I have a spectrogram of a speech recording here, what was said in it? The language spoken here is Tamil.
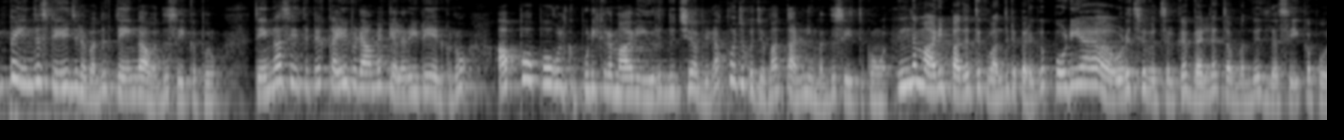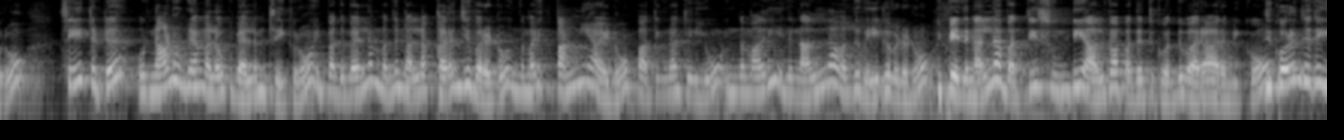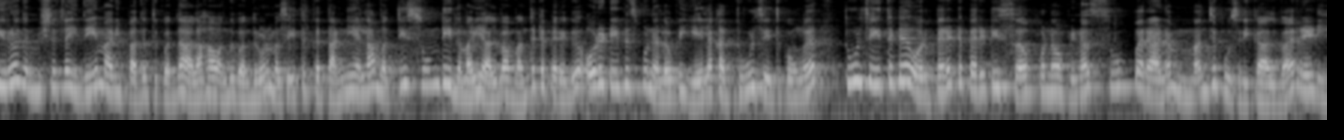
இப்போ இந்த ஸ்டேஜில் வந்து தேங்காய் வந்து சேர்க்க போகிறோம் தேங்காய் சேர்த்துட்டு கை விடாமல் கிளறிட்டே இருக்கணும். அப்போ அப்போ உங்களுக்கு பிடிக்கிற மாதிரி இருந்துச்சு அப்படின்னா கொஞ்சம் கொஞ்சமாக தண்ணி வந்து சேர்த்துக்கோங்க. இந்த மாதிரி பதத்துக்கு வந்துட்ட பிறகு பொடியாக உடைச்சி வச்சுருக்க வெள்ளத்தை வந்து இதில் சேர்க்க போகிறோம் சேர்த்துட்டு ஒரு நானூறு கிராம் அளவுக்கு வெல்லம் சேர்க்குறோம். இப்போ அந்த வெல்லம் வந்து நல்லா கரைஞ்சி வரட்டும். இந்த மாதிரி தண்ணி ஆகிடும் பார்த்தீங்கன்னா தெரியும். இந்த மாதிரி இது நல்லா வந்து வேக விடணும். இப்போ இது நல்லா வத்தி சுண்டி அல்வா பதத்துக்கு வந்து வர ஆரம்பிக்கும். இது குறைஞ்சது இருபது நிமிஷத்தில் இதே மாதிரி பதத்துக்கு வந்து அழகாக வந்து வந்துடும் நம்ம சேர்த்துருக்க தண்ணியெல்லாம் வற்றி சுண்டி இந்த மாதிரி அல்வா வந்துட்ட பிறகு ஒரு டேபிள் ஸ்பூன் அளவுக்கு ஏலக்காய் தூள் சேர்த்துக்கோங்க. தூள் சேர்த்துட்டு ஒரு பெரட்டு பெரட்டி சர்வ் பண்ணோம் அப்படின்னா சூப்பரான மஞ்சள் பூசணிக்காய் அல்வா ரெடி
